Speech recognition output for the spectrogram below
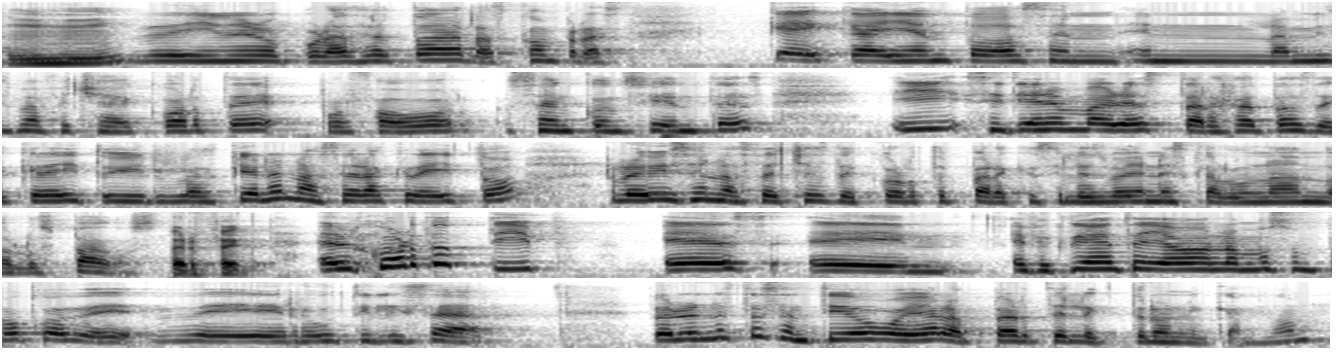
de dinero por hacer todas las compras que caían todas en, en la misma fecha de corte. Por favor, sean conscientes. Y si tienen varias tarjetas de crédito y las quieren hacer a crédito, revisen las fechas de corte para que se les vayan escalonando los pagos. Perfecto. El cuarto tip es, eh, efectivamente ya hablamos un poco de, de, reutilizar, pero en este sentido voy a la parte electrónica, ¿no?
